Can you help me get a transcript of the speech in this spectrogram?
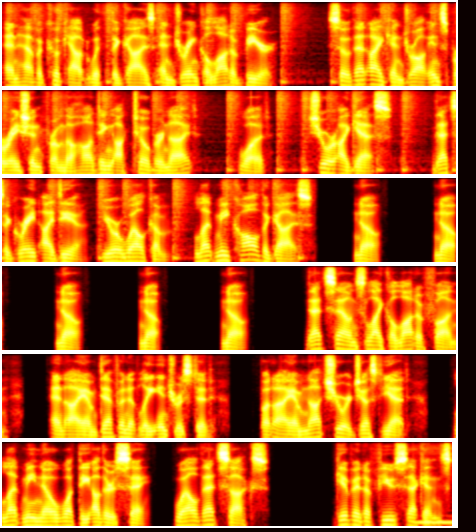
and have a cookout with the guys and drink a lot of beer. So that I can draw inspiration from the haunting October night? What? Sure I guess. That's a great idea. You're welcome. Let me call the guys. No. No. No. No. No. That sounds like a lot of fun, and I am definitely interested, but I am not sure just yet, let me know what the others say. Well that sucks. Give it a few seconds.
